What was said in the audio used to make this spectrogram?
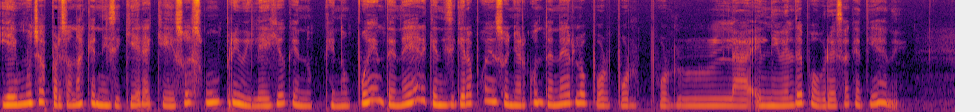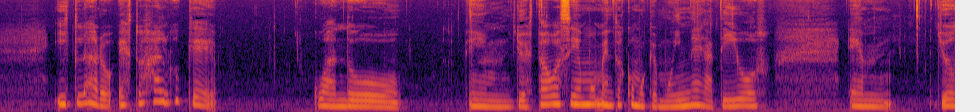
Y hay muchas personas que ni siquiera, que eso es un privilegio que no, que no pueden tener, que ni siquiera pueden soñar con tenerlo por, por, por la, el nivel de pobreza que tiene. Y claro, esto es algo que cuando em, yo he estado así en momentos como que muy negativos. Em, yo,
